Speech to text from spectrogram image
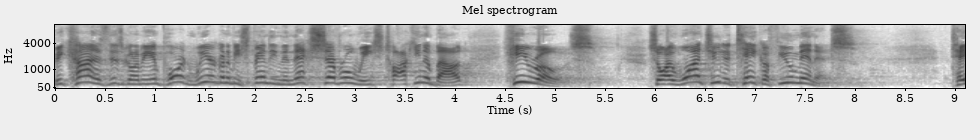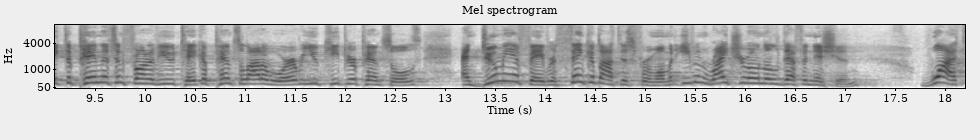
because this is going to be important. We are going to be spending the next several weeks talking about heroes. So I want you to take a few minutes. Take the pen that's in front of you, take a pencil out of wherever you keep your pencils, and do me a favor, think about this for a moment, even write your own little definition. What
